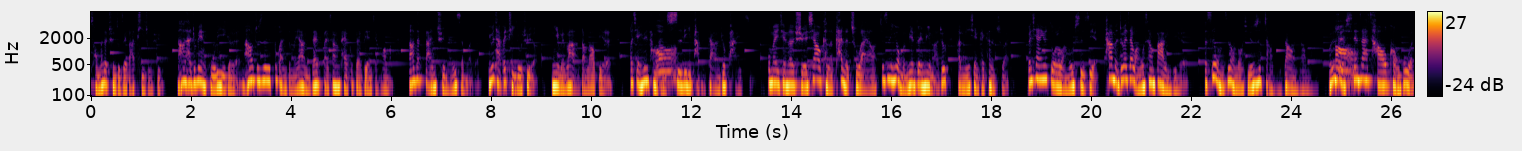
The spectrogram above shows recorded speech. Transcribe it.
从那个群组直接把他踢出去，然后他就变成孤立一个人，然后就是不管怎么样，你在班上他也不跟别人讲话嘛，然后在班群还是什么的，因为他被踢出去了，你也没办法找到别人，而且因为他们可能势力庞大，就排挤。我们以前的学校可能看得出来哦，就是因为我们面对面嘛，就很明显可以看得出来。而现在因为多了网络世界，他们就会在网络上霸凌别人。可是我们这种东西就是找不到，你知道吗？我就觉得现在超恐怖诶，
